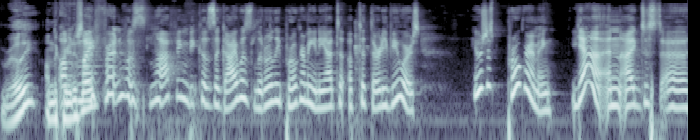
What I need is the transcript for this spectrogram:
really on the Um, creative my side. friend was laughing because the guy was literally programming and he had to, up to 30 viewers. He was just programming. Yeah, and I just uh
